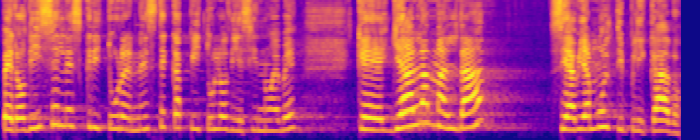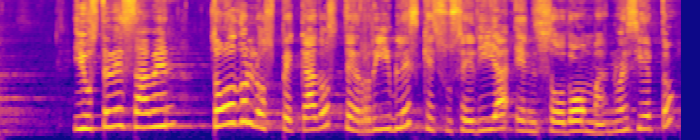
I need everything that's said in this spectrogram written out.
Pero dice la escritura en este capítulo 19 que ya la maldad se había multiplicado. Y ustedes saben todos los pecados terribles que sucedía en Sodoma, ¿no es cierto?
